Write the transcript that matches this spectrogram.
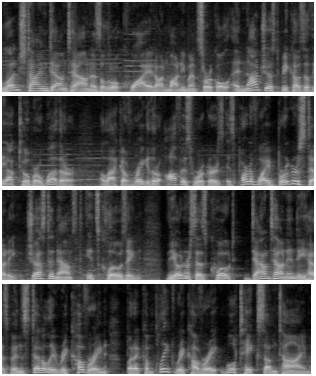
Lunchtime downtown is a little quiet on Monument Circle, and not just because of the October weather. A lack of regular office workers is part of why Burger Study just announced its closing. The owner says, quote, downtown Indy has been steadily recovering, but a complete recovery will take some time.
